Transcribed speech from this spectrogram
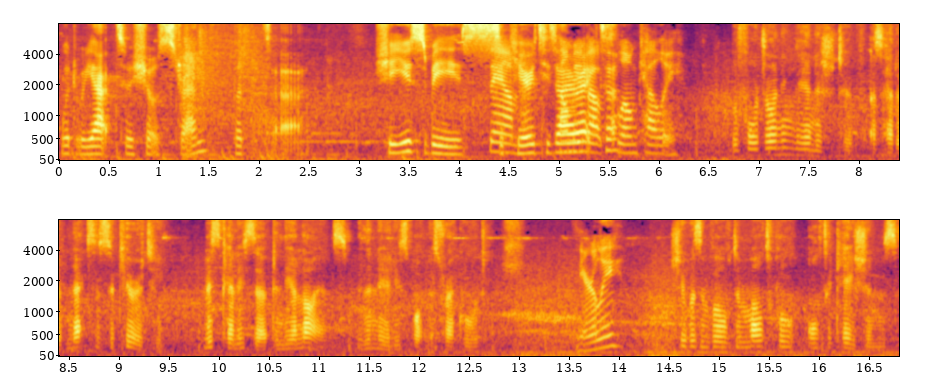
would react to a show of strength, but uh, she used to be Sam, security tell me about director. Sloane Kelly. Before joining the initiative as head of Nexus Security, Miss Kelly served in the Alliance with a nearly spotless record. Nearly? She was involved in multiple altercations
